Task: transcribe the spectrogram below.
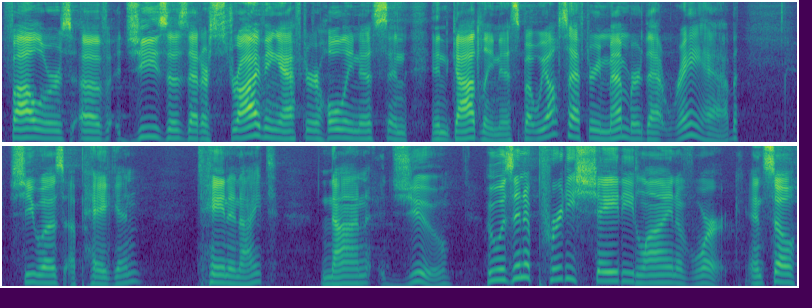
followers of Jesus that are striving after holiness and, and godliness, but we also have to remember that Rahab, she was a pagan Canaanite, non Jew, who was in a pretty shady line of work. And so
